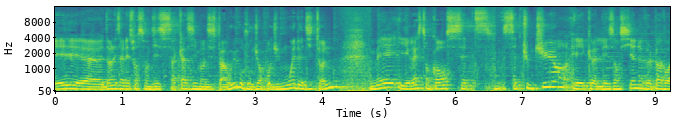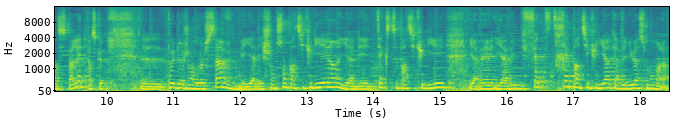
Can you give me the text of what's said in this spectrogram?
et euh, dans les années 70 ça a quasiment disparu. Aujourd'hui on produit moins de 10 tonnes, mais il reste encore cette, cette culture et que les anciens ne veulent pas voir disparaître parce que euh, peu de gens le savent, mais il y a des chansons particulières, il y a des textes particuliers, il y avait, il une fête très particulière qui avait lieu à ce moment-là.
